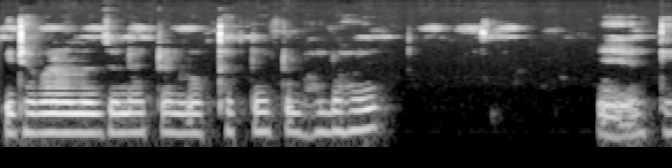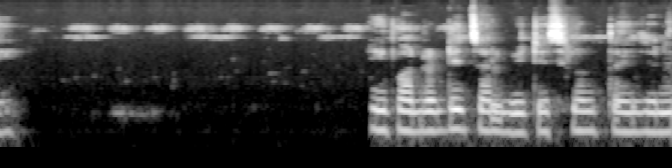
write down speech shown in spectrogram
পিঠে বানানোর জন্য একটা লোক থাকলে একটু ভালো হয়। এই আর কি। এই পাউডারটি চাল বেটেছিলাম, তাই জন্য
